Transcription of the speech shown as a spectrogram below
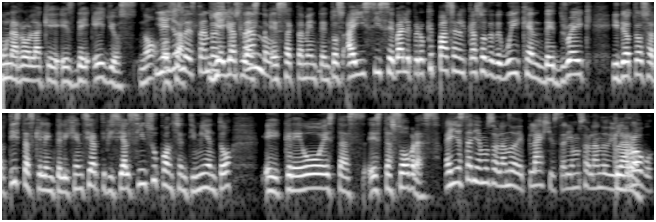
una rola que es de ellos, ¿no? Y ellos la están y ellos la exactamente. Entonces ahí sí se vale. Pero ¿qué pasa en el caso de The Weeknd, de Drake y de otros artistas que la inteligencia artificial, sin su consentimiento, eh, creó estas, estas obras? Ahí estaríamos hablando de plagio, estaríamos hablando de Claro. un robo.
